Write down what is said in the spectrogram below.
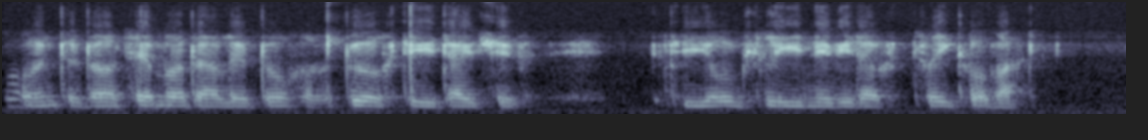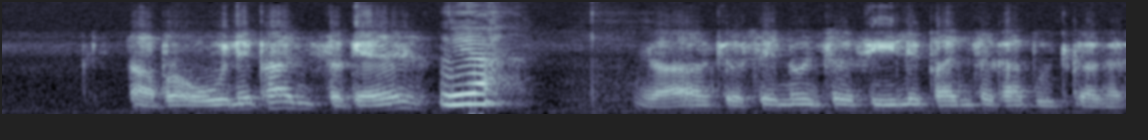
Und da sind wir dann durch, durch die deutsche Führungslinie wieder zurückgekommen. Aber ohne Panzer, gell? Ja. Ja, da sind uns so viele Panzer kaputt gegangen.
